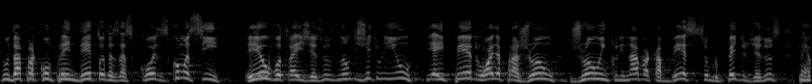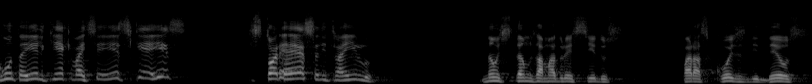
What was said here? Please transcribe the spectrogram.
Não dá para compreender todas as coisas. Como assim? Eu vou trair Jesus? Não, de jeito nenhum. E aí Pedro olha para João, João inclinava a cabeça sobre o peito de Jesus, pergunta a ele: quem é que vai ser esse? Quem é esse? Que história é essa de traí-lo? Não estamos amadurecidos para as coisas de Deus,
